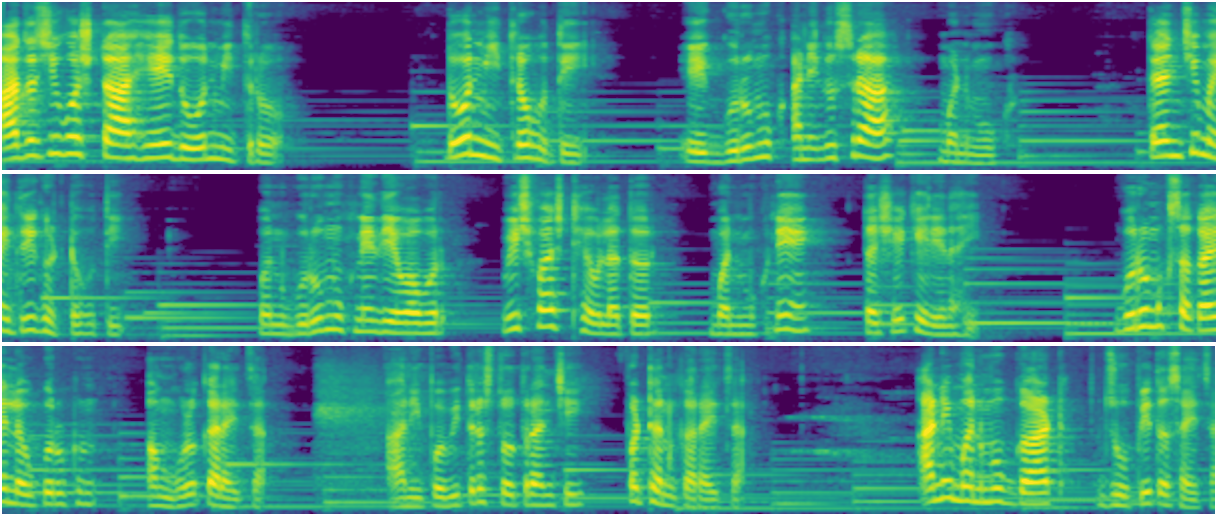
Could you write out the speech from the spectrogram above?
आजची गोष्ट आहे दोन मित्र. दोन मित्र होते. एक गुरुमुख आणि दुसरा मनमुख. त्यांची मैत्री घट्ट होती. पण गुरुमुखने देवावर विश्वास ठेवला तर मनमुखने तसे केले नाही. गुरुमुख सकाळी लवकर उठून आंघोळ करायचा आणि पवित्र स्तोत्रांचे पठण करायचा आणि मनमुख गाठ झोपेत असायचा.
